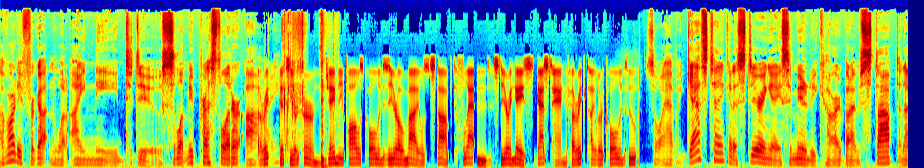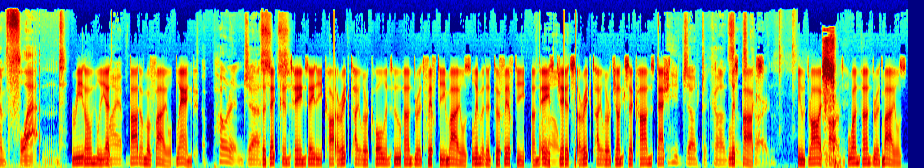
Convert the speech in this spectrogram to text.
I've already forgotten what I need to do, so let me press the letter I. It's your turn. Jamie Pauls colon 0 miles. Stopped. Flattened. Steering ace. Gas tank. Eric Tyler colon 2. So I have a gas tank and a steering ace immunity card, but I'm stopped and I'm flattened. Read only at My- bottom of file. Blank. Opponent just. The deck contains 80 car Eric Tyler colon 250 miles, limited to 50. An ace oh. Well. jits Eric Tyler jumps a cons dash. He junked a box. card. You draw a card. 100 miles.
